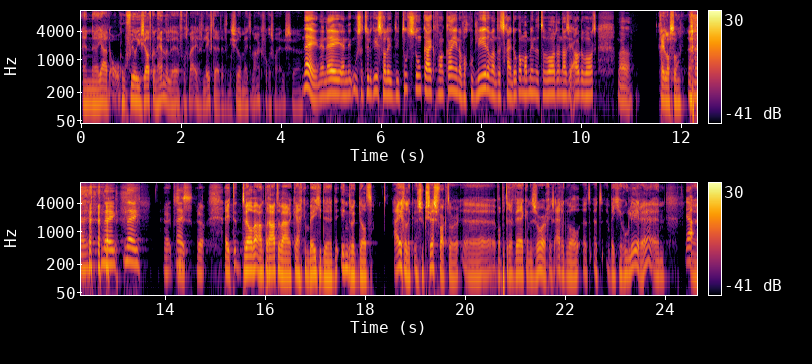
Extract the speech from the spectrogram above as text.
en eh, ja, de- hoeveel je zelf kan handelen. Volgens mij heeft de leeftijd heeft er niet zoveel mee te maken, volgens mij. Dus, eh, Nee, nee, nee. En ik moest natuurlijk eerst wel even die toets doen, kijken van, kan je nog wel goed leren? Want het schijnt ook allemaal minder te worden als je ouder wordt. Maar geen last van. nee, nee, nee. Nee, precies. Ja. Hey, te- terwijl we aan het praten waren, krijg ik een beetje de, de indruk dat eigenlijk een succesfactor eh, wat betreft werk in de zorg is eigenlijk wel het, het een beetje roleren. Hè? En Ja. eh,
